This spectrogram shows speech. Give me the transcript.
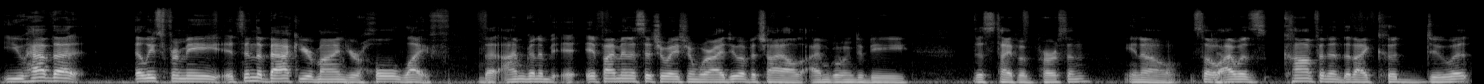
you have that. At least for me, it's in the back of your mind your whole life that I'm gonna be. If I'm in a situation where I do have a child, I'm going to be this type of person. You know, so Yeah. I was confident that I could do it.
